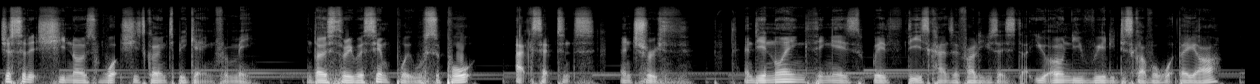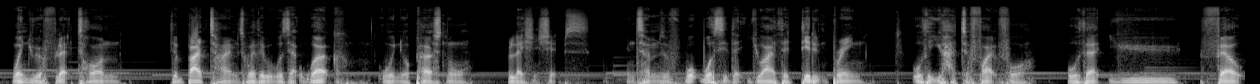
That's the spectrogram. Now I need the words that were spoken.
just so that she knows what she's going to be getting from me. And those three were simple it was support, acceptance, and truth. And the annoying thing is with these kinds of values is that you only really discover what they are when you reflect on the bad times, whether it was at work or in your personal relationships, in terms of what was it that you either didn't bring or that you had to fight for or that you felt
